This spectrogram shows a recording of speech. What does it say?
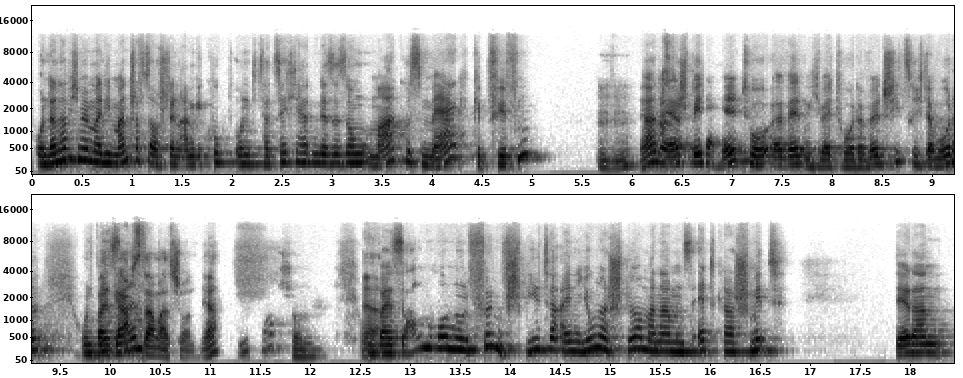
Und dann habe ich mir mal die Mannschaftsaufstellung angeguckt und tatsächlich hat in der Saison Markus Merck gepfiffen. Mhm. Ja, der ja später Welttor, äh, Welt, nicht Welttor, der Weltschiedsrichter wurde. Und bei gab es damals schon, ja? Schon. Ja. Und bei Salmro 05 spielte ein junger Stürmer namens Edgar Schmidt, der dann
